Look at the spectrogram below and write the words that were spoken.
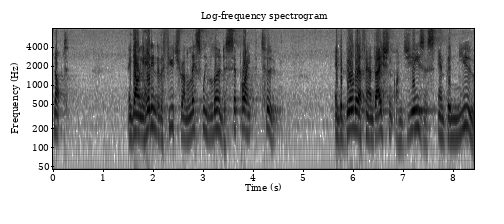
not. And going ahead into the future, unless we learn to separate the two and to build our foundation on Jesus and the new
